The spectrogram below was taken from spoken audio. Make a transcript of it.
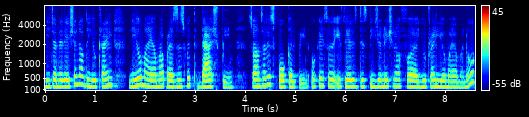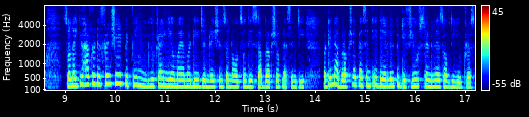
degeneration of the uterine leiomyoma presents with dash pain. So answer is focal pain. Okay so if there is this degeneration of uh, uterine leiomyoma no? So like you have to differentiate between uterine leiomyoma degenerations and also this abruptio placentae but in abruptio placentae there will be diffuse tenderness of the uterus.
